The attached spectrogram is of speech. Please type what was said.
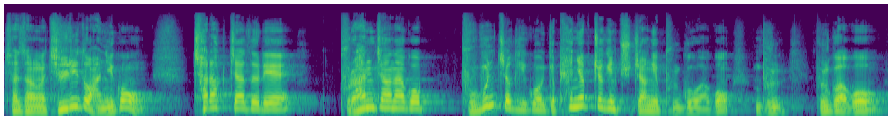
사상은 진리도 아니고 철학자들의 불완전하고 부분적이고 편협적인 주장에 불구하고, 불, 불구하고,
